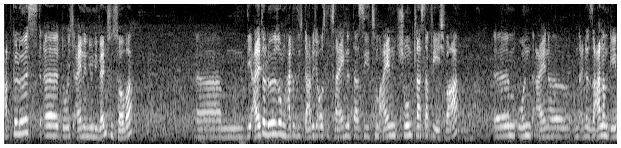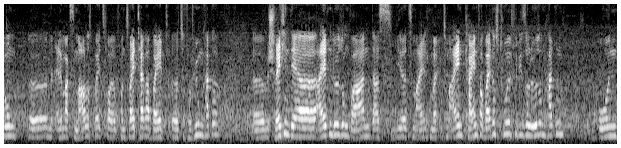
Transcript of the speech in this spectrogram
abgelöst äh, durch einen Univention-Server. Ähm, die alte Lösung hatte sich dadurch ausgezeichnet, dass sie zum einen schon clusterfähig war ähm, und eine, und eine SAN-Umgebung äh, mit einem Maximalus-Byte von 2 Terabyte äh, zur Verfügung hatte. Äh, Schwächen der alten Lösung waren, dass wir zum einen, zum einen kein Verwaltungstool für diese Lösung hatten und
